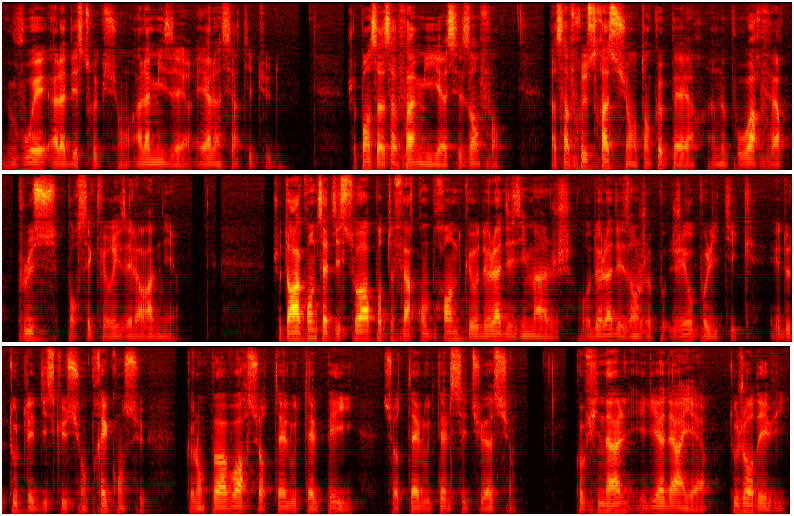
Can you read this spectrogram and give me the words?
voué à la destruction, à la misère et à l'incertitude. Je pense à sa famille, à ses enfants, à sa frustration en tant que père, à ne pouvoir faire plus pour sécuriser leur avenir. Je te raconte cette histoire pour te faire comprendre qu'au-delà des images, au-delà des enjeux géopolitiques et de toutes les discussions préconçues que l'on peut avoir sur tel ou tel pays, sur telle ou telle situation, qu'au final, il y a derrière toujours des vies,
